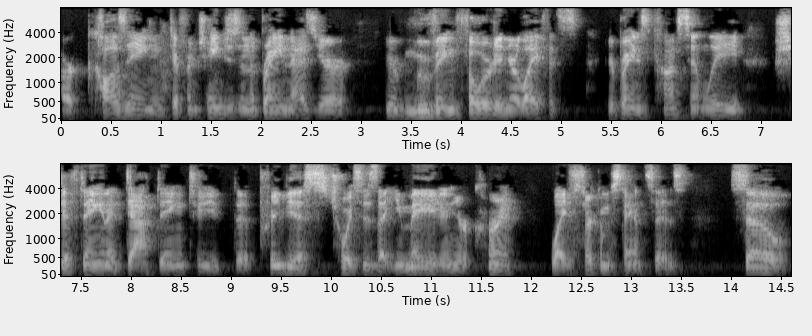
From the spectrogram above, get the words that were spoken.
are causing different changes in the brain as you're you're moving forward in your life. It's your brain is constantly shifting and adapting to the previous choices that you made in your current life circumstances. So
